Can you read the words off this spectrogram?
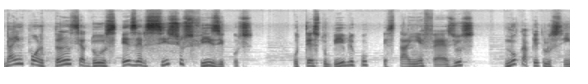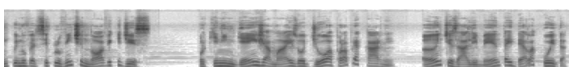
da importância dos exercícios físicos. O texto bíblico está em Efésios, no capítulo 5 e no versículo 29, que diz: Porque ninguém jamais odiou a própria carne, antes a alimenta e dela cuida,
